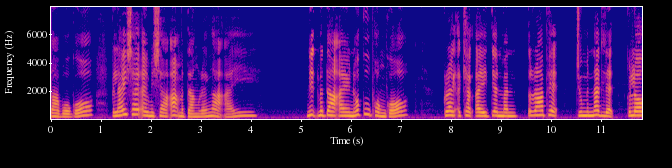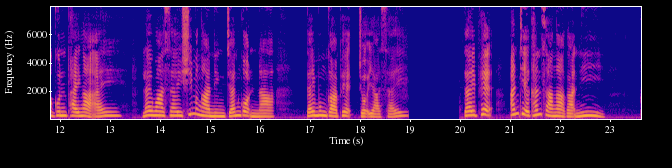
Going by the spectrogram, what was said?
กาโบโกกไลใช้ไอมิชาอะมตังแรงาไอมิดมตาไอนกูพงโกไกรอคักไอเตียนมันตราเพจุมนัดเล็ดกลอกุนภายงาไอไลว่าไซชิมงานิงจันก็นา ได้มุงกาเพจอยาไซไดเพอันเทคันสางากะนี่ก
